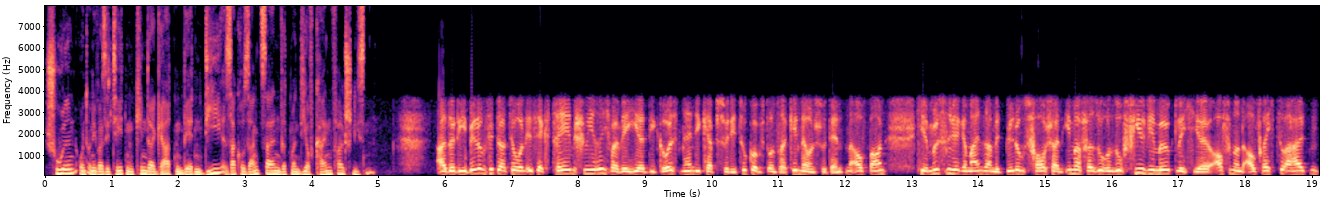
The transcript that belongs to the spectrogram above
Schulen und Universitäten, Kindergärten, werden die sakrosankt sein? Wird man die auf keinen Fall schließen? Also die Bildungssituation ist extrem schwierig, weil wir hier die größten Handicaps für die Zukunft unserer Kinder und Studenten aufbauen. Hier müssen wir gemeinsam mit Bildungsforschern immer versuchen, so viel wie möglich offen und aufrecht zu erhalten.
